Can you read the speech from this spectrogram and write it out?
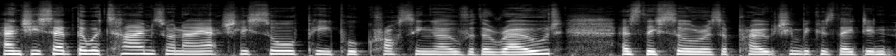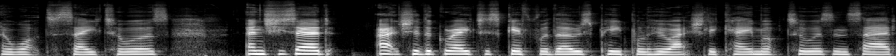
And she said there were times when I actually saw people crossing over the road as they saw us approaching because they didn't know what to say to us. And she said, actually, the greatest gift were those people who actually came up to us and said,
